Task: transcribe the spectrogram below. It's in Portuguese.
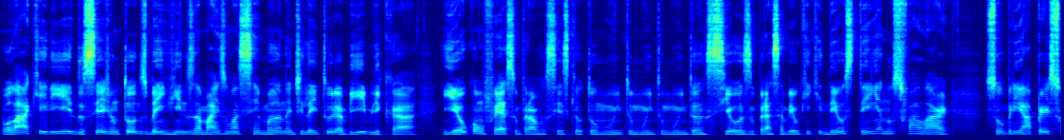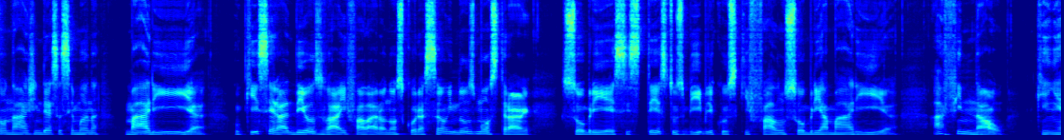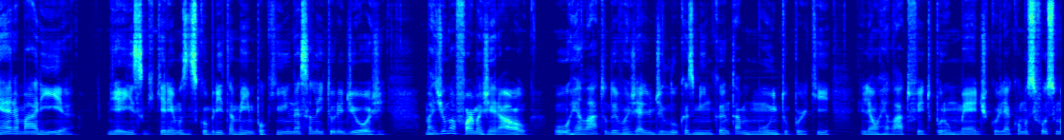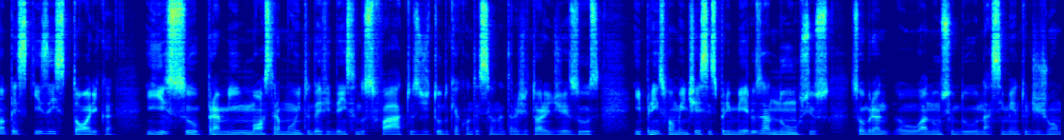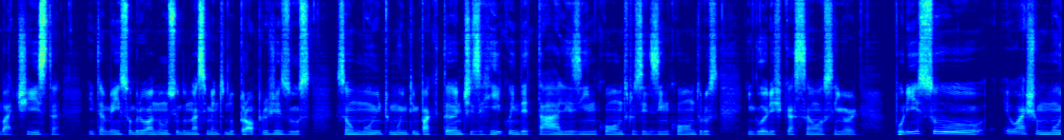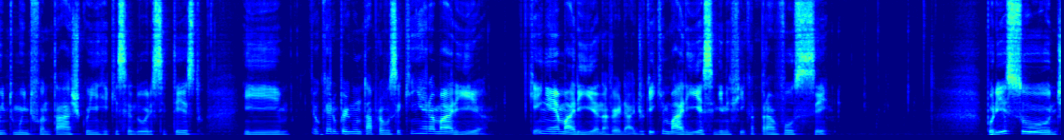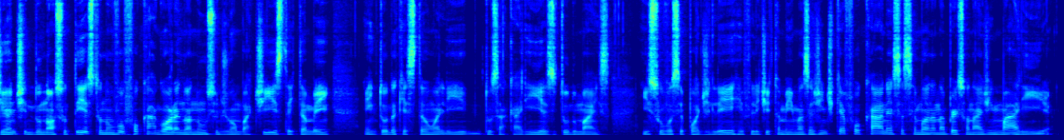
Olá, queridos, sejam todos bem-vindos a mais uma semana de leitura bíblica. E eu confesso para vocês que eu estou muito, muito, muito ansioso para saber o que, que Deus tem a nos falar sobre a personagem dessa semana, Maria. O que será Deus vai falar ao nosso coração e nos mostrar sobre esses textos bíblicos que falam sobre a Maria? Afinal, quem era Maria? E é isso que queremos descobrir também um pouquinho nessa leitura de hoje. Mas de uma forma geral, o relato do Evangelho de Lucas me encanta muito porque ele é um relato feito por um médico, ele é como se fosse uma pesquisa histórica. E isso, para mim, mostra muito da evidência dos fatos, de tudo que aconteceu na trajetória de Jesus e principalmente esses primeiros anúncios sobre o anúncio do nascimento de João Batista e também sobre o anúncio do nascimento do próprio Jesus. São muito, muito impactantes, rico em detalhes e encontros e desencontros e glorificação ao Senhor. Por isso, eu acho muito, muito fantástico e enriquecedor esse texto. E eu quero perguntar para você quem era Maria? Quem é Maria, na verdade? O que que Maria significa para você? Por isso, diante do nosso texto, não vou focar agora no anúncio de João Batista e também em toda a questão ali do Zacarias e tudo mais. Isso você pode ler, refletir também, mas a gente quer focar nessa semana na personagem Maria.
